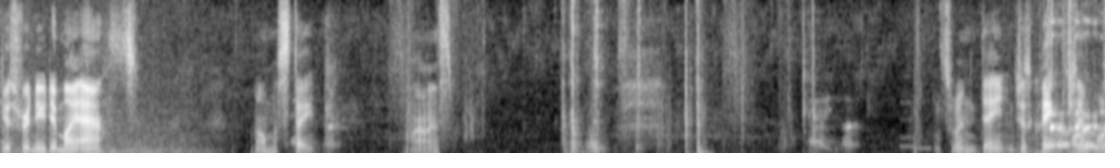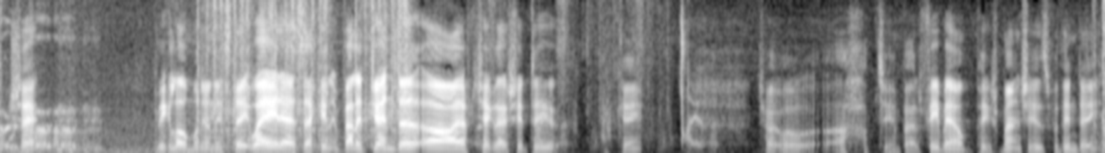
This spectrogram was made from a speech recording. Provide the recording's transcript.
Just renewed in my ass. No mistake. Wow, this. It's in date. Just quick, simple check. Make a lot of money on this date. Wait a second. Invalid gender. Oh, I have to check that shit too. Okay. Try, well, uh, up to bad. Female, picture matches within date.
